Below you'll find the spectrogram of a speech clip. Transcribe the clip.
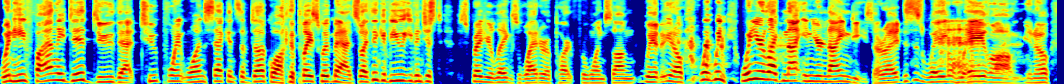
When he finally did do that 2.1 seconds of duck walk, the place went mad. So I think if you even just spread your legs wider apart for one song, you know, when when, when you're like not in your 90s, all right, this is way way long, you know.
